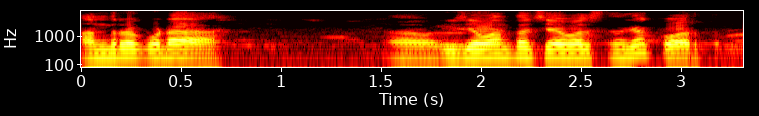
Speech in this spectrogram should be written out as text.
అందరూ కూడా విజయవంతం చేయవలసిందిగా కోరుతున్నాం.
